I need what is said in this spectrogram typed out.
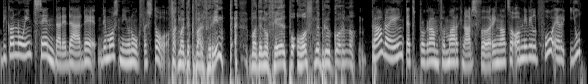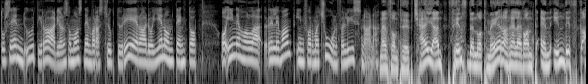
vi kan nog inte sända det där, det, det måste ni ju nog förstå. Tack Majdek, varför inte? Var det något fel på åsnebryggorna? Pravda är inte ett program för marknadsföring, alltså om ni vill få er jotto sänd ut i radion så måste den vara strukturerad och genomtänkt och, och innehålla relevant information för lyssnarna. Men som typ tjejen, finns det något mera relevant än indiska?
